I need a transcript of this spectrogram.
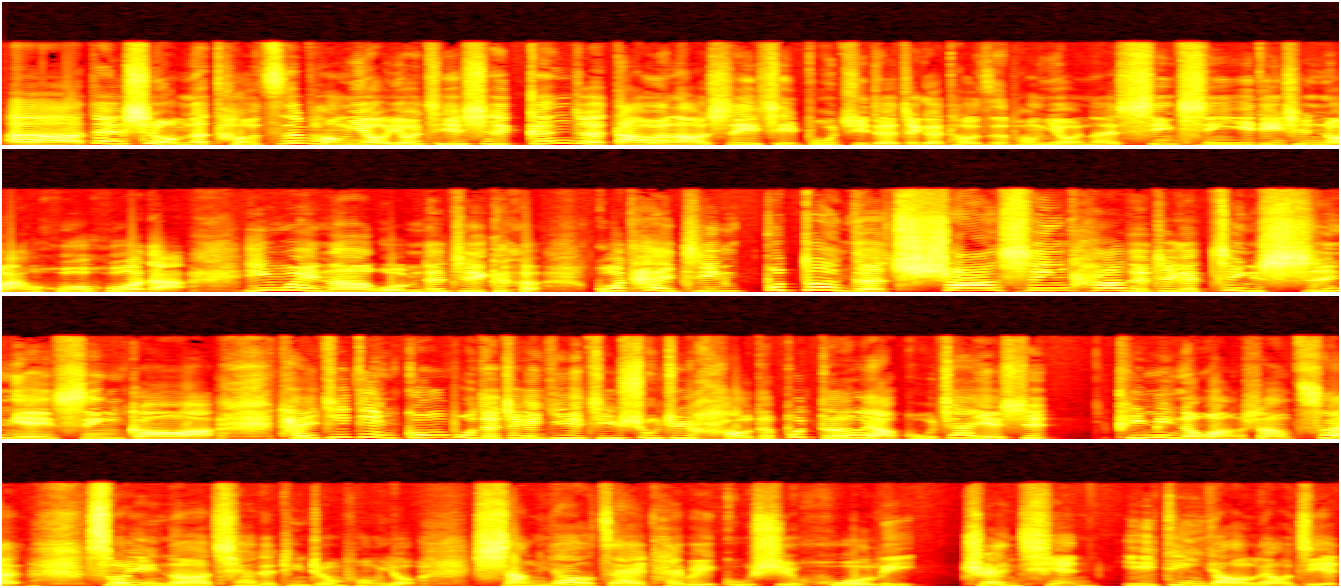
啊，但是我们的投资朋友，尤其是跟着大文老师一起布局的这个投资朋友呢，心情一定是暖和和的，因为呢，我们的这个国泰金不断的刷新它的这个近十年新高啊，台积电公布的这个业绩数据好的不得了，股价也是拼命的往上窜，所以呢，亲爱的听众朋友，想要在台北股市获利。赚钱一定要了解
